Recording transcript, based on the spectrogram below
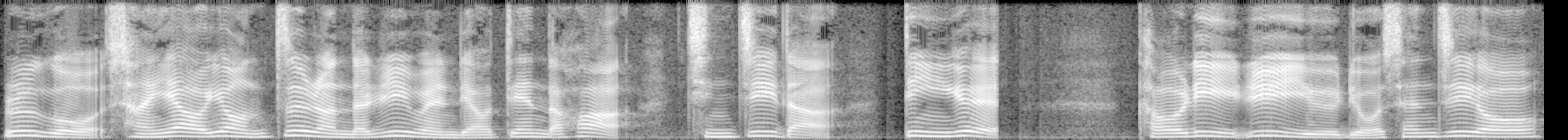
如果想要用自然的日文聊天的话，请记得订阅“逃离日语留声机”哦。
